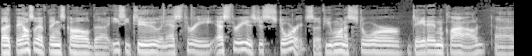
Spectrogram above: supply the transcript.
But they also have things called uh, EC2 and S3. S3 is just storage. So if you want to store data in the cloud, uh,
